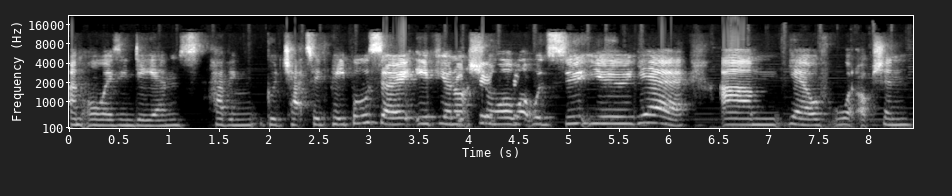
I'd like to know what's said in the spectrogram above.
I'm always in DMs having good chats with people. So if you're not sure what would suit you, yeah, um, yeah, or what option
